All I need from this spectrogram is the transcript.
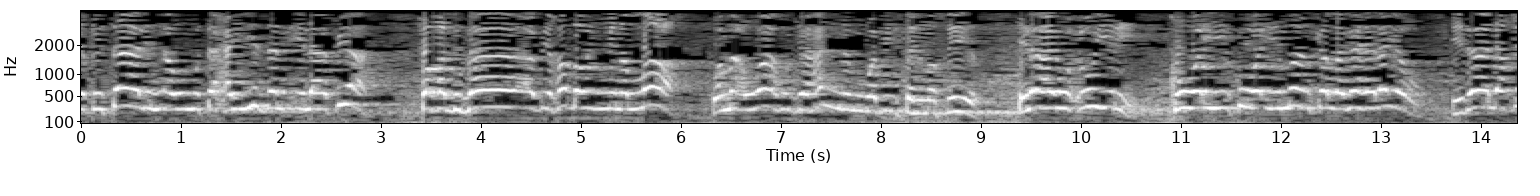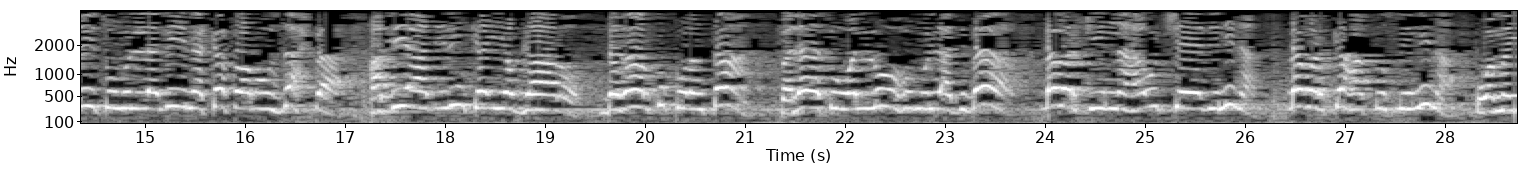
لقتال أو متحيزا إلى فئة فقد باء بغضب من الله ومأواه جهنم وبئس المصير. إلهي وحويري كوى كوى إيمانك لقاه ليو. إذا لقيتم الذين كفروا زحفا هديات إذنك إيقارو دغال كوكولنتان فلا تولوهم الأدبار. دورك إنها أتشيد منا دوركها تصمنا ومن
